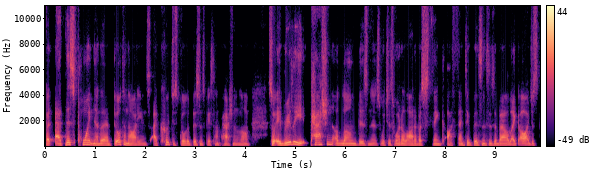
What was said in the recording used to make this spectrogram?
But at this point now that i've built an audience i could just build a business based on passion alone. So it really passion alone business which is what a lot of us think authentic business is about like oh i just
